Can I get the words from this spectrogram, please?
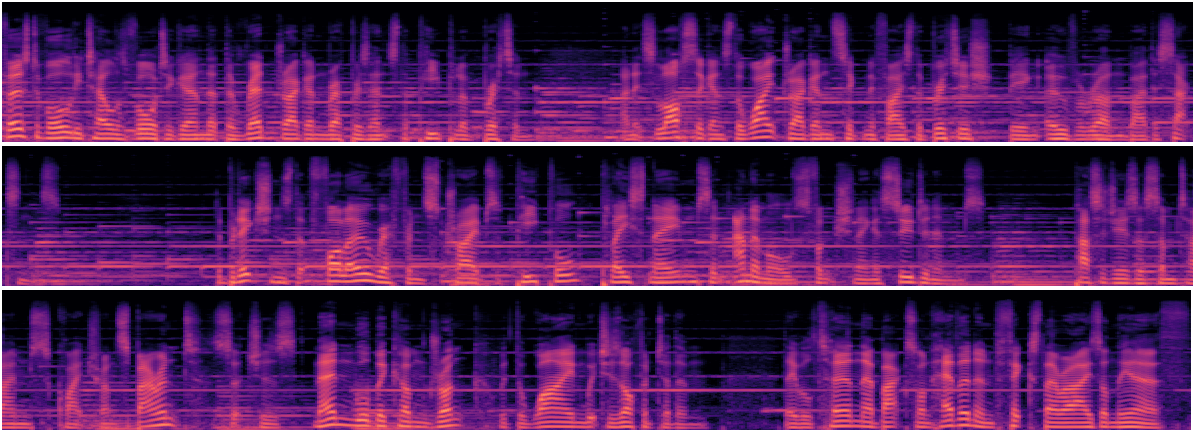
First of all, he tells Vortigern that the red dragon represents the people of Britain, and its loss against the white dragon signifies the British being overrun by the Saxons. The predictions that follow reference tribes of people, place names, and animals functioning as pseudonyms. Passages are sometimes quite transparent, such as Men will become drunk with the wine which is offered to them. They will turn their backs on heaven and fix their eyes on the earth.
